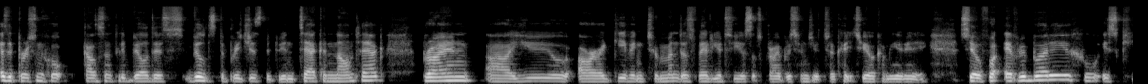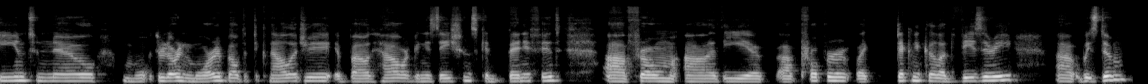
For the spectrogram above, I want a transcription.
as a person who constantly builds builds the bridges between tech and non-tech, Brian, uh, you are giving tremendous value to your subscribers and to, to your community. So for everybody who is keen to know more, to learn more about the technology, about how organizations can benefit uh, from uh, the uh, proper like technical advisory uh, wisdom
